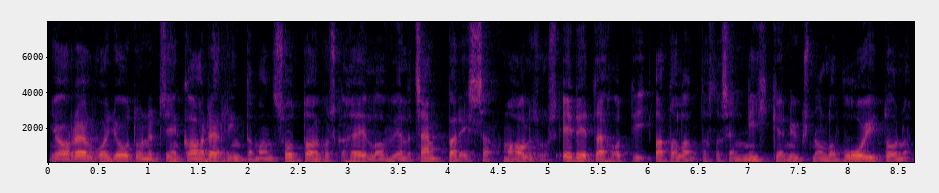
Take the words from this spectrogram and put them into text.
Joo, Relvo joutuu nyt siihen kahden rintaman sotaan, koska heillä on vielä tsemppärissä mahdollisuus edetä. Otti Atalantasta sen nihkeän 1-0 voiton.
